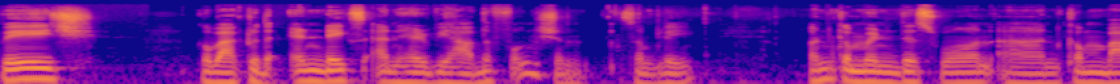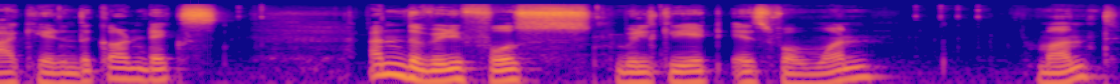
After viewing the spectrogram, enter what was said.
page go back to the index and here we have the function. Simply uncomment this one and come back here in the context. And the very first we'll create is for one month.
